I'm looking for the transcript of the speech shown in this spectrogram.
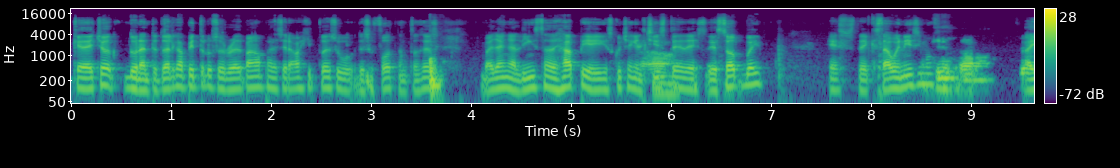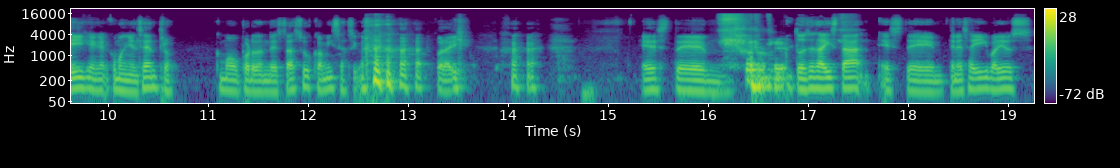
que de hecho, durante todo el capítulo sus redes van a aparecer abajito de su, de su foto. Entonces, vayan al Insta de Happy y escuchen el chiste de, de, Subway. Este, que está buenísimo. Ahí, como en el centro. Como por donde está su camisa. por ahí. este. Entonces ahí está. Este. Tenés ahí varios.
